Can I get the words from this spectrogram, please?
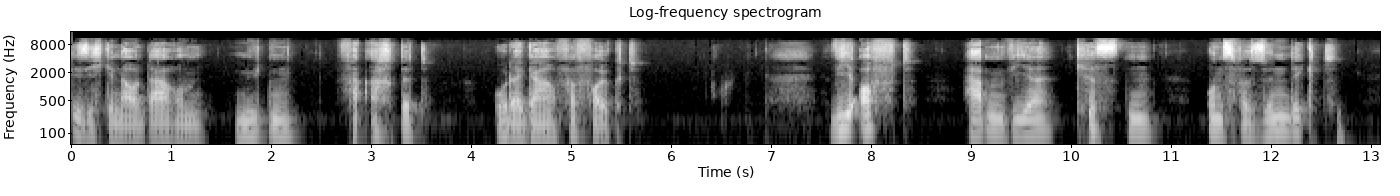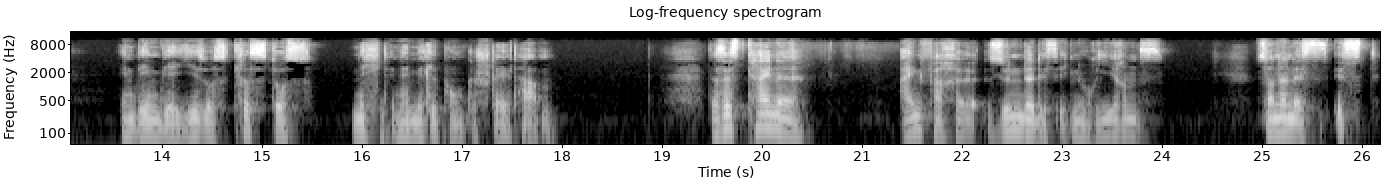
die sich genau darum mühten, verachtet oder gar verfolgt. Wie oft haben wir Christen uns versündigt, indem wir Jesus Christus nicht in den Mittelpunkt gestellt haben. Das ist keine einfache Sünde des Ignorierens, sondern es ist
